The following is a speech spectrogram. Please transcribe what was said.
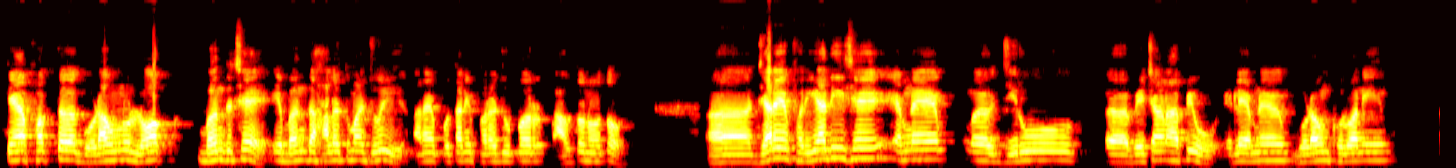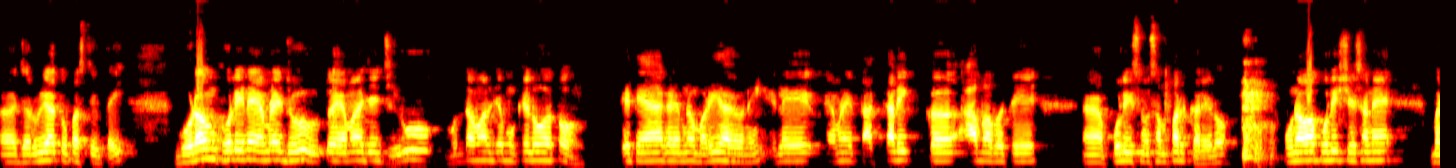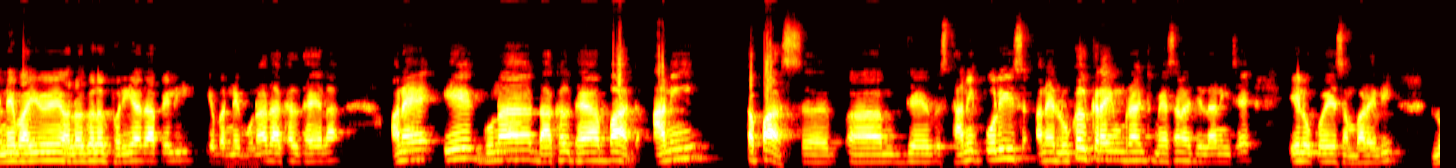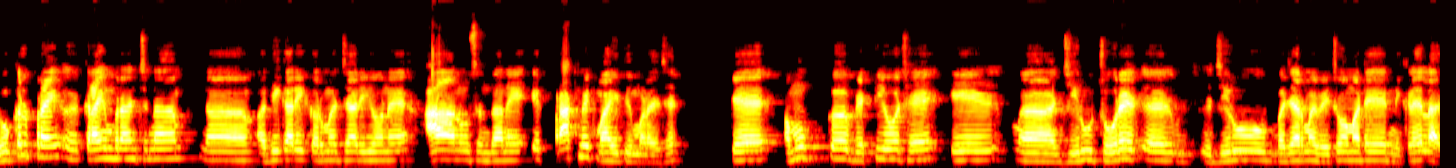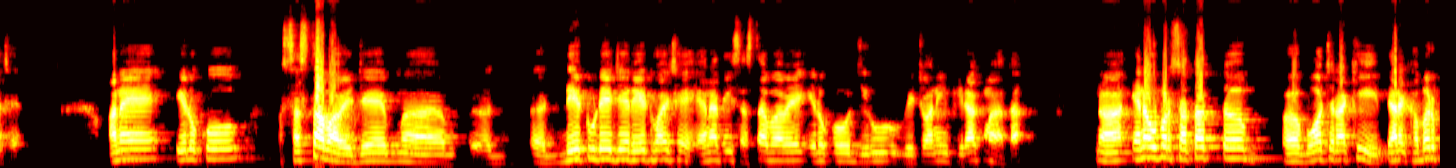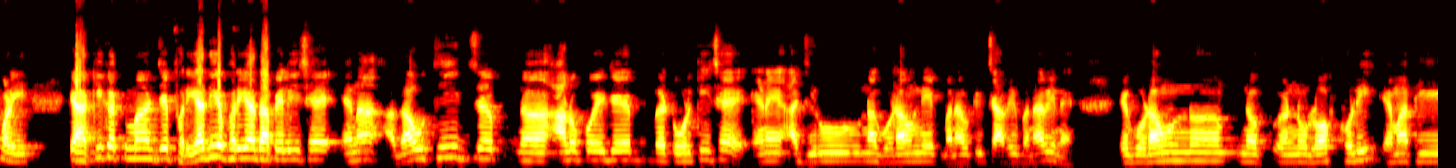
ત્યાં ફક્ત ગોડાઉનનું લોક બંધ છે, એ બંધ હાલતમાં જોઈ અને પોતાની ફરજ ઉપર આવતો નહોતો. જ્યારે ફરિયાદી છે, એમને જીરું વેચાણ આપ્યું એટલે એમને ગોડાઉન ખોલવાની જરૂરિયાત ઉપસ્થિત થઈ. ગોડાઉન ખોલીને એમણે જોયું તો એમાં જે જીરું મુદ્દામાલ જે મૂકેલો હતો એ ત્યાં આગળ એમને મળી આવ્યો નહીં. એટલે એમણે તાત્કાલિક આ બાબતે પોલીસનો સંપર્ક કરેલો. ઉનાવા પોલીસ સ્ટેશને બંને ભાઈઓએ અલગ અલગ ફરિયાદ આપેલી, એ બંને ગુના દાખલ થયેલા. અને એ ગુના દાખલ થયા બાદ આની તપાસ જે સ્થાનિક પોલીસ અને લોકલ ક્રાઇમ બ્રાન્ચ મહેસાણા જિલ્લાની છે, એ લોકોએ સંભાળેલી. લોકલ ક્રાઇમ બ્રાન્ચના અધિકારી કર્મચારીઓને આ અનુસંધાને એક પ્રાથમિક માહિતી મળે છે કે અમુક વ્યક્તિઓ છે એ જીરું ચોરે જીરું બજારમાં વેચવા માટે નીકળેલા છે અને એ લોકો સસ્તા ભાવે જે ડે ટુ ડે જે રેટ હોય છે, એનાથી સસ્તા ભાવે એ લોકો જીરું વેચવાની ફિરાકમાં હતા. એના ઉપર સતત વોચ રાખી ત્યારે ખબર પડી કે હકીકતમાં જે ફરિયાદીએ ફરિયાદ આપેલી છે, એના અગાઉથી જ આ લોકોએ જે ટોળકી છે, એણે આ જીરુના ગોડાઉનની એક બનાવટી ચાવી બનાવીને એ ગોડાઉનનું લોક ખોલી, એમાંથી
